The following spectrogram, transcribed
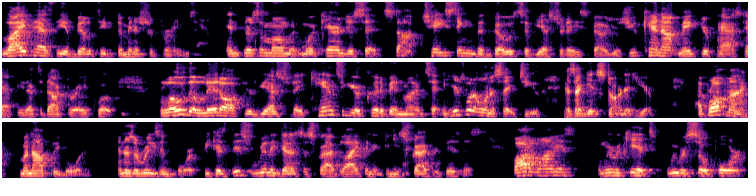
Life has the ability to diminish your dreams. And there's a moment where Karen just said, stop chasing the ghosts of yesterday's failures. You cannot make your past happy. That's a Dr. A quote. Blow the lid off your yesterday. Cancel your could have been mindset. And here's what I want to say to you as I get started here. I brought my Monopoly board, and there's a reason for it because this really does describe life and it can describe your business. Bottom line is, when we were kids, we were so poor.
